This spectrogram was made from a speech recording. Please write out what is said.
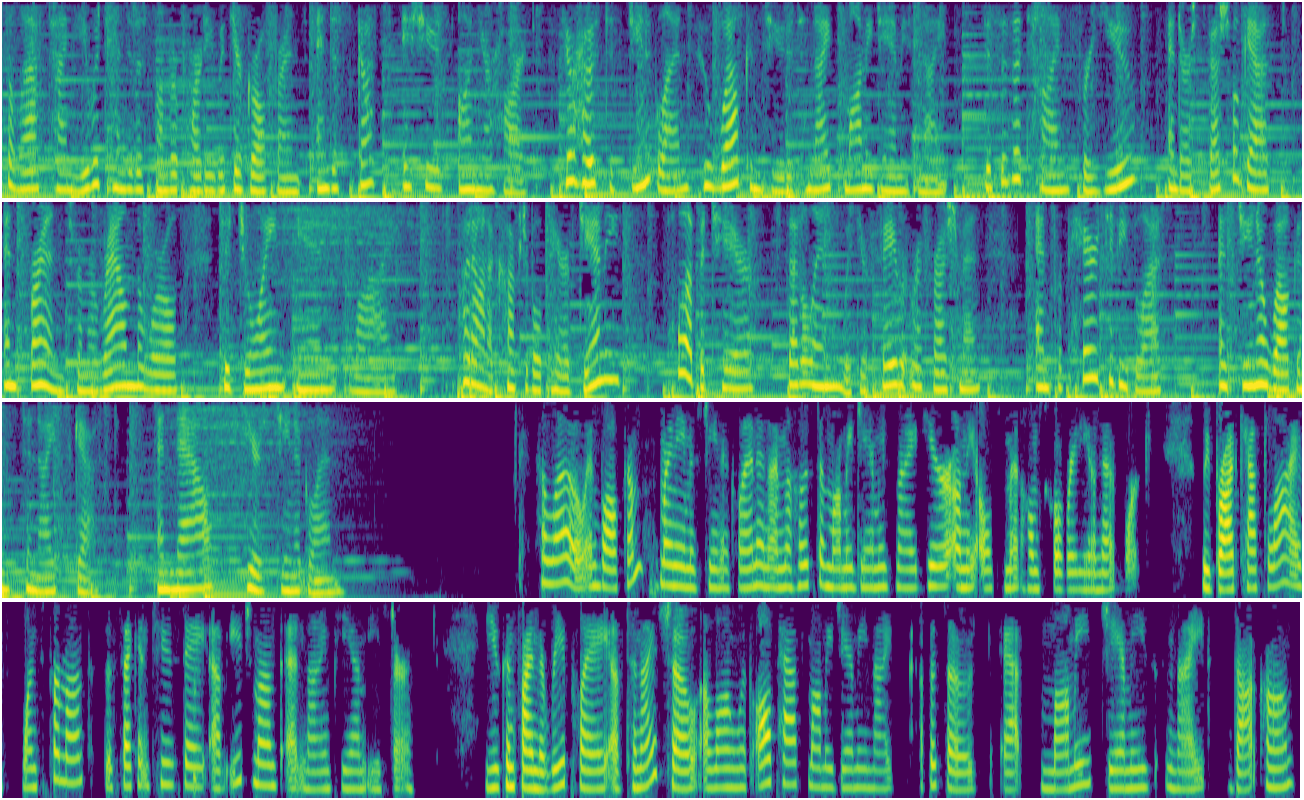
was the last time you attended a slumber party with your girlfriends and discussed issues on your heart? Your host is Gina Glenn, who welcomes you to tonight's Mommy Jammies Night. This is a time for you and our special guests and friends from around the world to join in live. Put on a comfortable pair of jammies, pull up a chair, settle in with your favorite refreshment, and prepare to be blessed as Gina welcomes tonight's guest. And now, here's Gina Glenn. Hello and welcome. My name is Gina Glenn, and I'm the host of Mommy Jammies Night here on the Ultimate Homeschool Radio Network. We broadcast live once per month, the second Tuesday of each month at 9 p.m. Eastern. You can find the replay of tonight's show along with all past Mommy Jammy Night episodes at mommyjammiesnight.com.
